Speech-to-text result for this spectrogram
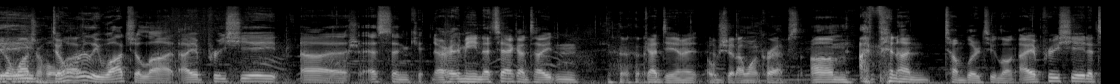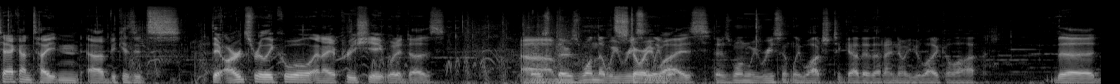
You don't watch a whole lot. don't lot. really watch a lot. I appreciate uh, SNK. Or, I mean, Attack on Titan. God damn it! Oh shit, I want craps. Um I've been on Tumblr too long. I appreciate Attack on Titan uh, because it's the art's really cool, and I appreciate what it does. There's, um, there's one that we recently story-wise. There's one we recently watched together that I know you like a lot. The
